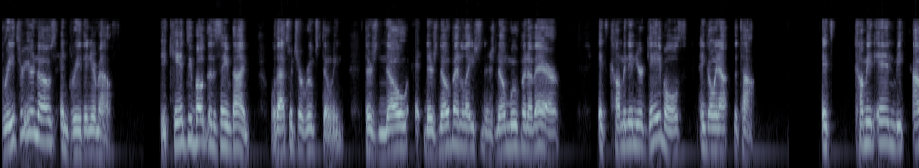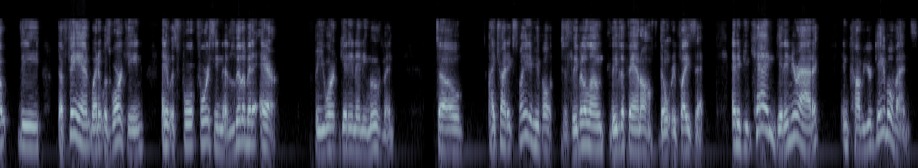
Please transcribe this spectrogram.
breathe through your nose and breathe in your mouth. You can't do both at the same time." Well, that's what your roof's doing. There's no there's no ventilation. There's no movement of air. It's coming in your gables and going out the top. It's coming in out the the fan when it was working, and it was for, forcing a little bit of air, but you weren't getting any movement. So I try to explain to people, just leave it alone, leave the fan off, don't replace it. And if you can, get in your attic and cover your gable vents.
